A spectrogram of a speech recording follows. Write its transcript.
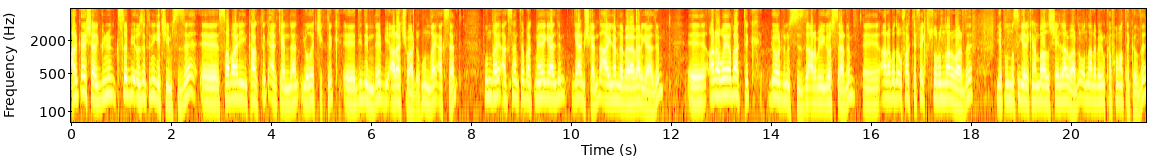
Arkadaşlar günün kısa bir özetini geçeyim size. Ee, sabahleyin kalktık, erkenden yola çıktık. Ee, Didim'de bir araç vardı, Hyundai Accent. Hyundai Accent'e bakmaya geldim. Gelmişken de ailemle beraber geldim. Ee, arabaya baktık. Gördünüz siz de arabayı gösterdim. Ee, arabada ufak tefek sorunlar vardı. Yapılması gereken bazı şeyler vardı. Onlar da benim kafama takıldı.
